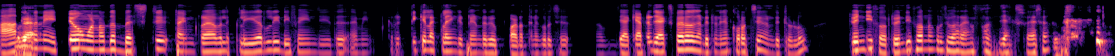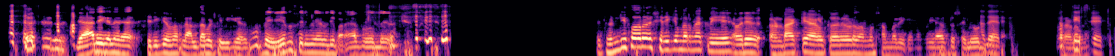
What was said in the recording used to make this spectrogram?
ആദ്യം തന്നെ ഏറ്റവും one of the best time travel clearly define ചെയ്ത് ഐ മീൻ ക്രിട്ടിക്കൽ അക്ലൈം കിട്ടേണ്ട ഒരു പടത്തിനെ കുറിച്ച് ക്യാപ്റ്റൻ ജാക്സ്പേരോ കണ്ടിട്ടുണ്ട്. ഞാൻ കുറച്ച് കണ്ടിട്ടുള്ളൂ. ട്വന്റി ഫോർ ട്വന്റി ഫോറിനെ കുറിച്ച് പറയാമോ ജാക്സ്പേരോ ഞാനിങ്ങനെ ശരിക്കും പറഞ്ഞ അന്തപ്പെട്ടിരിക്കുകയായിരുന്നു. അപ്പൊ ഏത് സിനിമയാണ് നീ പറയാൻ പോകുന്നത്? ട്വന്റി ഫോർ ശരിക്കും പറഞ്ഞ ക്രിയേ അവർ ഉണ്ടാക്കിയ ആൾക്കാരോട് നമ്മൾ സമ്മതിക്കണം. വി ഹാവ് ടു സല്യൂട്ട് അതെ അതെ. തീർച്ചയായിട്ടും.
